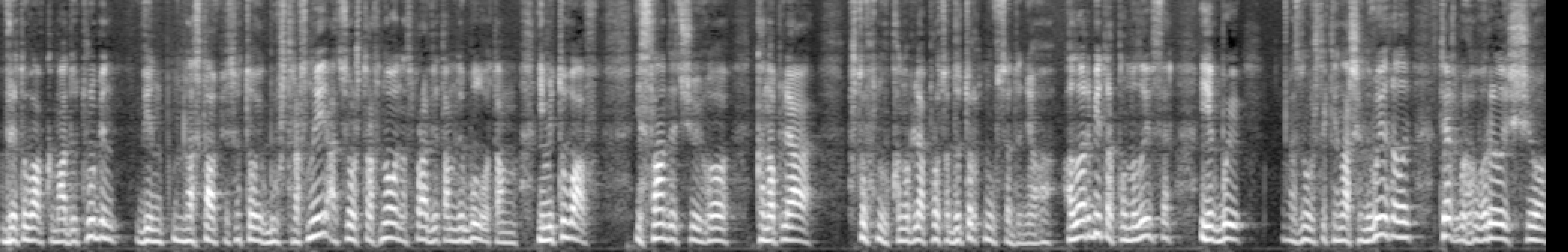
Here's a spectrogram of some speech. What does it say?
врятував команду Трубін. Він настав після того, як був штрафний, а цього штрафного насправді там не було. Там імітував ісландець, що його конопля штовхнув, конопля просто доторкнувся до нього. Але арбітр помилився, і якби знову ж таки наші не виграли, теж би говорили, що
